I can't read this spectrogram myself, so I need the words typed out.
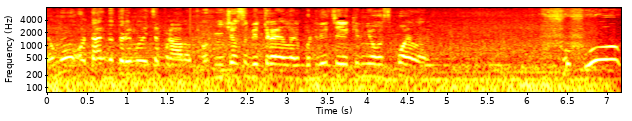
Тому отак дотримуються правил. От нічого собі трейлер, подивіться, який в нього спойлер. Фу-фу!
